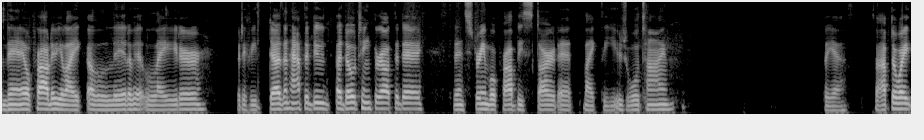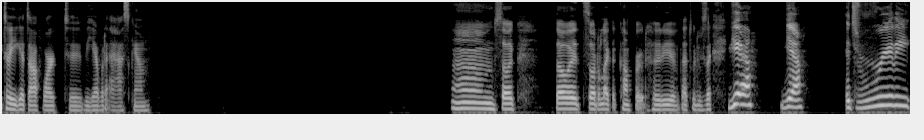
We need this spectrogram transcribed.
then it'll probably be like a little bit later. But if he doesn't have to do adulting throughout the day, then stream will probably start at like the usual time. So yeah. So I have to wait till he gets off work to be able to ask him. Um, so it, so it's sort of like a comfort hoodie, if that's what you say. Yeah, yeah. It's really,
